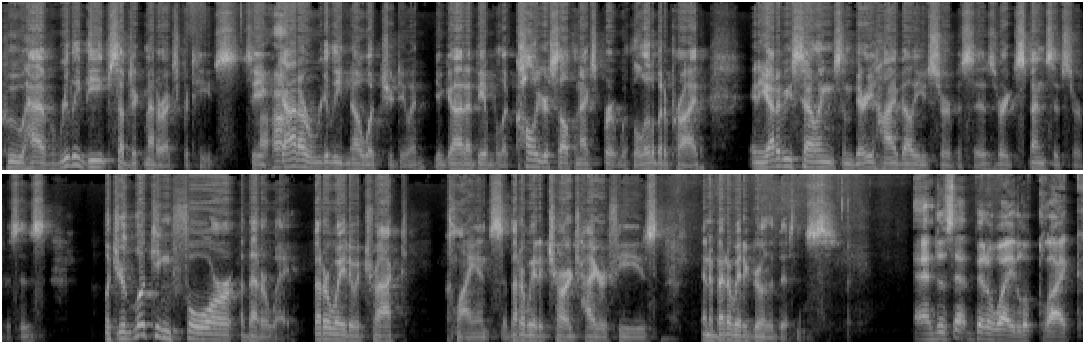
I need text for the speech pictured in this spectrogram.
who have really deep subject matter expertise. So you uh-huh. got to really know what you're doing. You got to be able to call yourself an expert with a little bit of pride. And you got to be selling some very high value services, very expensive services. But you're looking for a better way, better way to attract clients, a better way to charge higher fees, and a better way to grow the business. And does that better way look like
